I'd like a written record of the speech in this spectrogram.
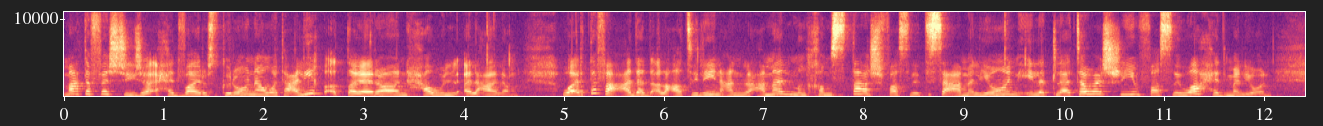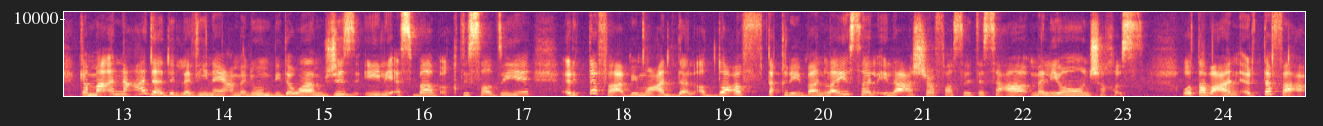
مع تفشي جائحة فيروس كورونا وتعليق الطيران حول العالم. وارتفع عدد العاطلين عن العمل من 15.9 مليون إلى 23.1 مليون. كما أن عدد الذين يعملون بدوام جزئي لأسباب اقتصادية ارتفع بمعدل الضعف تقريبا لا يصل إلى 10.9 مليون شخص. وطبعا ارتفع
